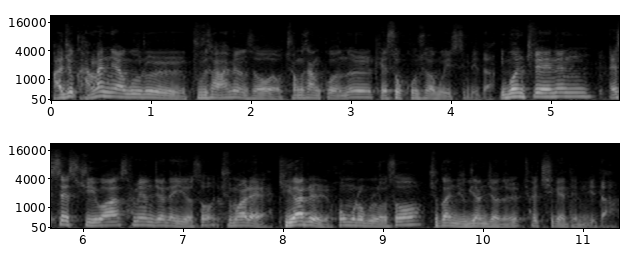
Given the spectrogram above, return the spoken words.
아주 강한 야구를 구사하면서 정상권을 계속 고수하고 있습니다. 이번 주에는 SSG와 3연전에 이어서 주말에 기아를 홈으로 불러서 주간 6연전 을 펼치게 됩니다.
